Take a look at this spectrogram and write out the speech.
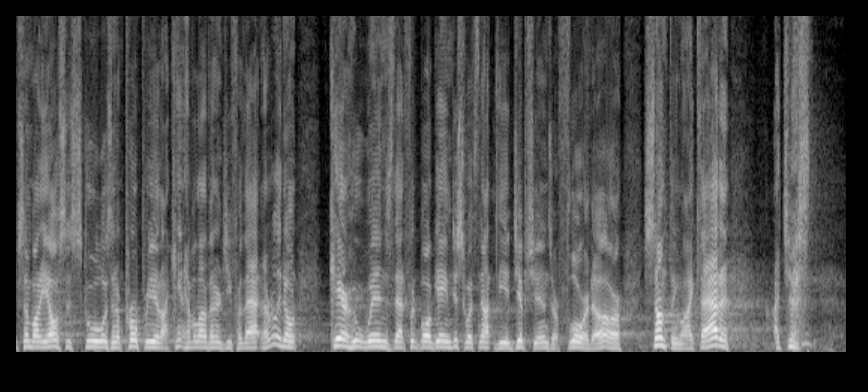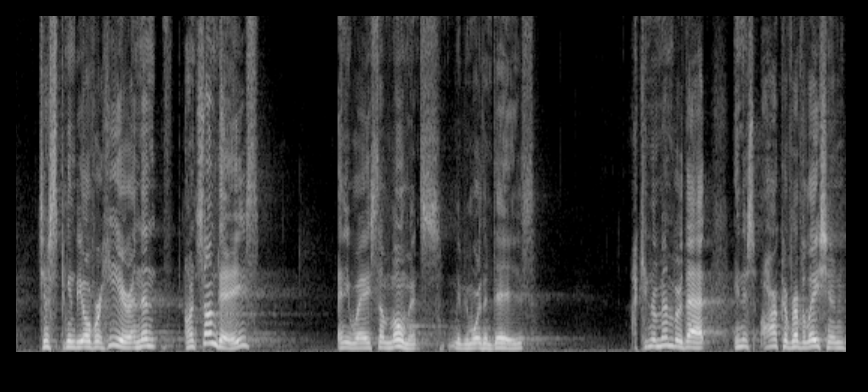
somebody else's school is inappropriate, I can't have a lot of energy for that. And I really don't care who wins that football game, just so it's not the Egyptians or Florida or something like that. And I just, just can be over here. And then on some days, anyway, some moments, maybe more than days, I can remember that in this arc of revelation,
